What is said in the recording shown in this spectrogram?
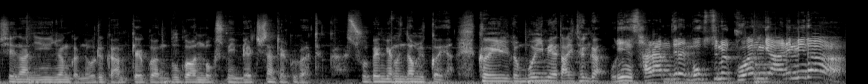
지난 2년간 우리가 함께 구한 무고한 목숨이 몇이나 될 것 같은가? 수백 명은 넘을 거야. 그 일도 무의미해 달 텐가? 우린 사람들의 목숨을 구하는 게 아닙니다.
